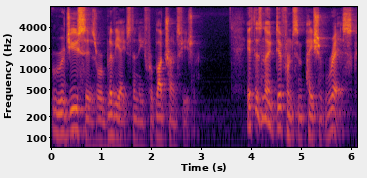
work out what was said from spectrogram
reduces or obliviates the need for blood transfusion. If there's no difference in patient risk,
